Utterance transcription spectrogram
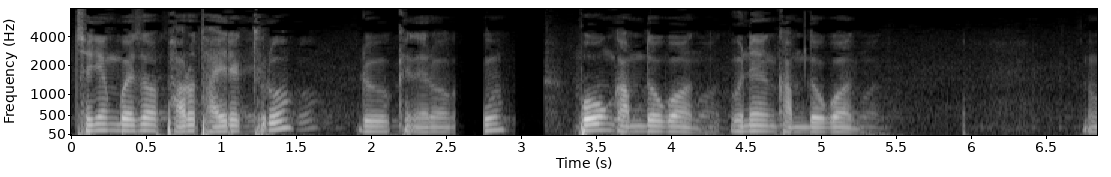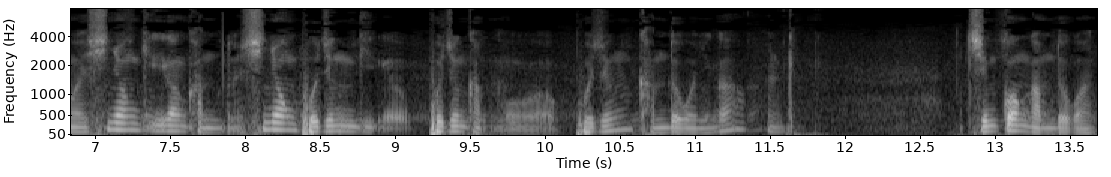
재경부에서 바로 다이렉트로 이렇게 내려가고 보험감독원, 은행감독원, 뭐 신용기관 감독, 신용보증 보증 감 뭐, 보증 감독원인가 이렇게 증권 감독원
